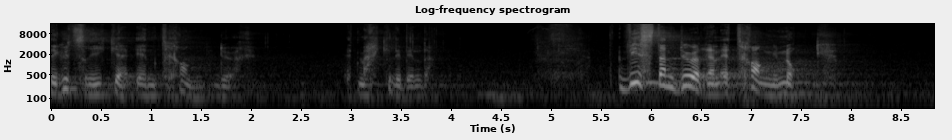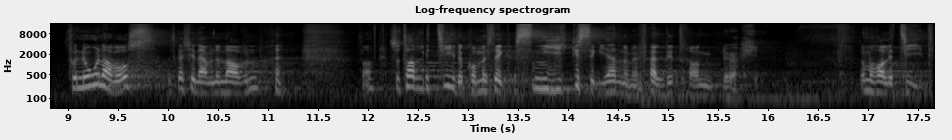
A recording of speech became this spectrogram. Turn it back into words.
til Guds rike er en trang dør. Et merkelig bilde. Hvis den døren er trang nok For noen av oss jeg skal ikke nevne navn, så tar det litt tid å komme seg, snike seg gjennom en veldig trang dør. Du må ha litt tid.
